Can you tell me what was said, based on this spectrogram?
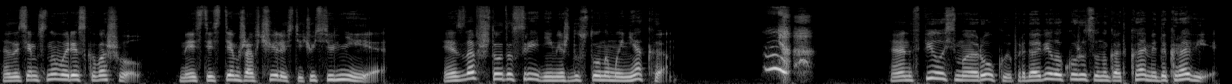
а затем снова резко вошел, вместе с тем жав челюсти чуть сильнее — Издав что-то среднее между стоном и няком, Эн впилась в мою руку и продавила кожицу ноготками до крови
